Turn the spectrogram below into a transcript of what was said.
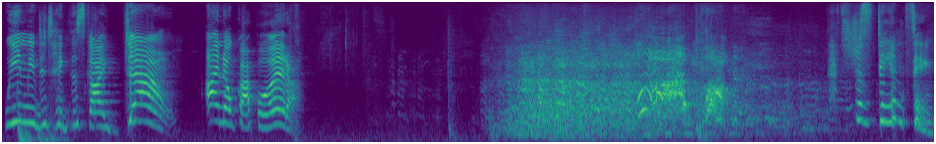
We need to take this guy down. I know capoeira. That's just dancing.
